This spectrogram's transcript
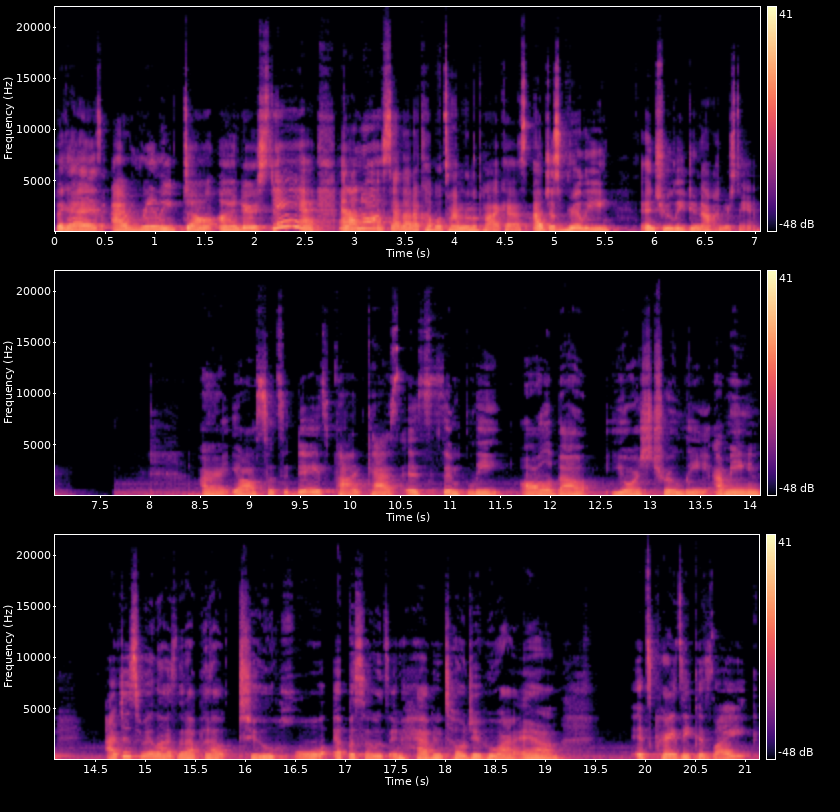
Because I really don't understand. And I know I've said that a couple times in the podcast. I just really and truly do not understand. All right, y'all. So today's podcast is simply all about yours truly. I mean, I just realized that I put out two whole episodes and haven't told you who I am. It's crazy because, like,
